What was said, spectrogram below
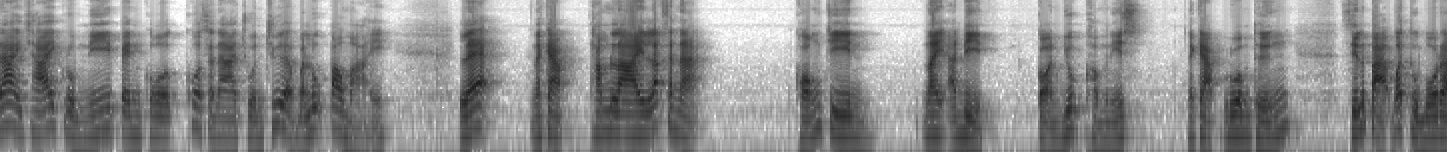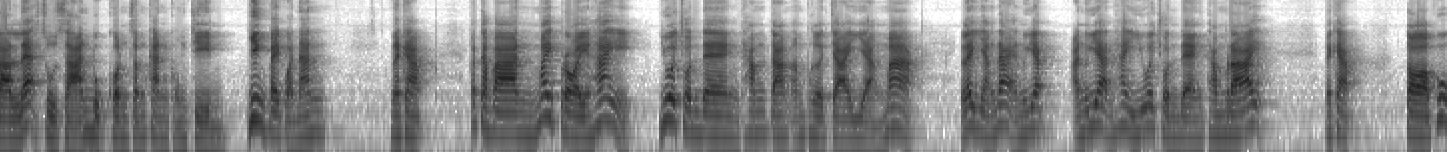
ได้ใช้กลุ่มนี้เป็นโฆโฆษณาชวนเชื่อบรรลุเป้าหมาย และนะครับทำลายลักษณะของจีนในอดีตก่อนยุคคอมมิวนิสต์นะครับรวมถึงศิลปะวัตถุโบราณ และสุสานบุคคลสำคัญของจีน ยิ่งไปกว่านั้นนะครับรัฐบาลไม่ปล่อยให้ยุวชนแดงทำตามอำเภอใจอย่างมาก และยังได้อนุญาตอนุญาตให้ยุวชนแดงทำร้ายนะครับต่อผู้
